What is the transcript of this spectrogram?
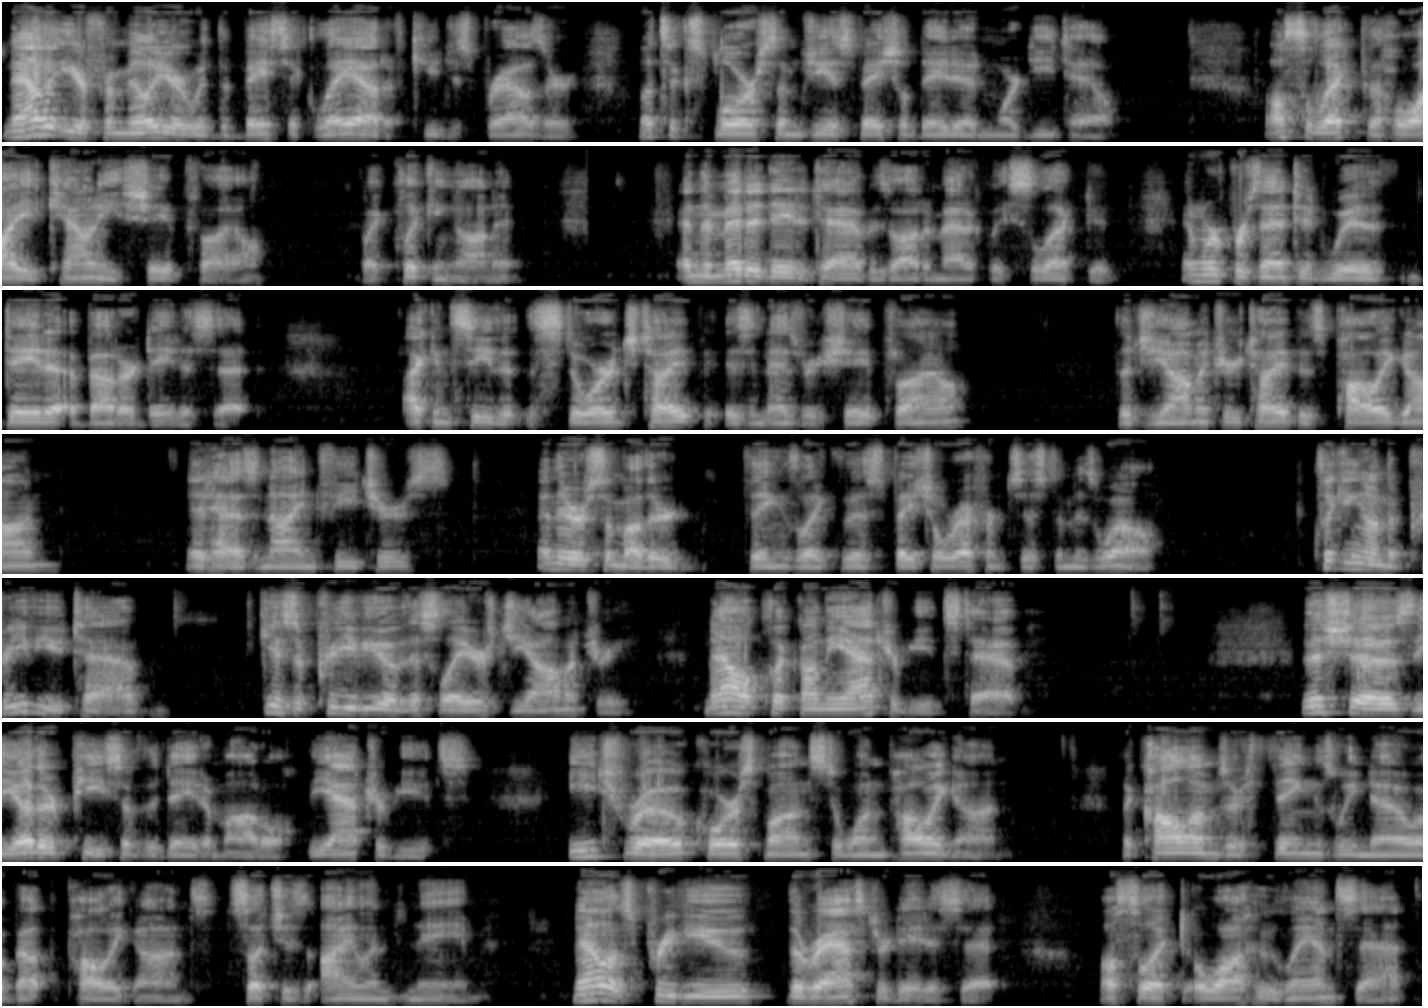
Now that you're familiar with the basic layout of QGIS Browser, let's explore some geospatial data in more detail. I'll select the Hawaii County shapefile by clicking on it, and the Metadata tab is automatically selected, and we're presented with data about our dataset. I can see that the storage type is an Esri shapefile, the geometry type is polygon, it has nine features, and there are some other things like the spatial reference system as well. Clicking on the Preview tab gives a preview of this layer's geometry. Now I'll click on the Attributes tab. This shows the other piece of the data model, the attributes. Each row corresponds to one polygon. The columns are things we know about the polygons, such as island name. Now let's preview the raster dataset. I'll select Oahu Landsat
